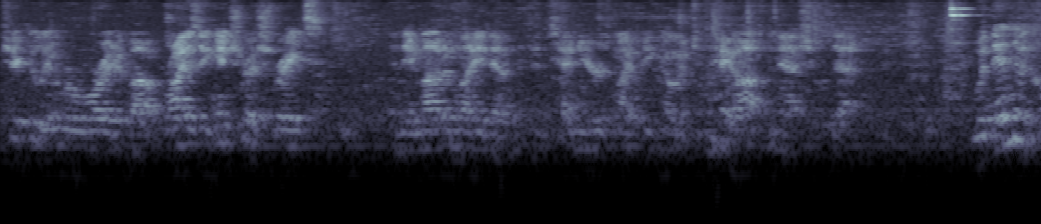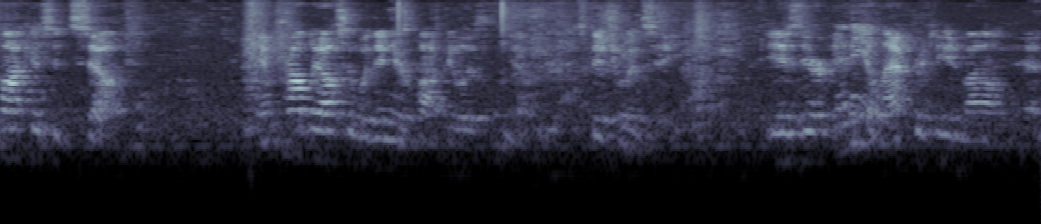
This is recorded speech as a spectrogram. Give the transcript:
Particularly, we're worried about rising interest rates and the amount of money that in 10 years might be going to pay off the national debt. Within the caucus itself, and probably also within your populace, you know, your constituency, is there any alacrity involved? Are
